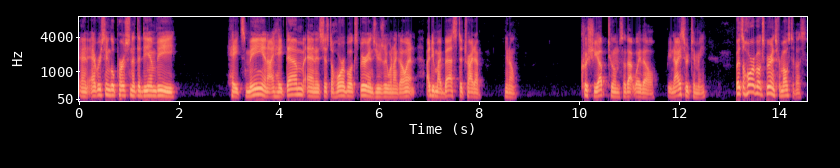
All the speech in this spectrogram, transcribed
and every single person at the DMV hates me and I hate them and it's just a horrible experience usually when I go in. I do my best to try to, you know, cushy up to them so that way they'll be nicer to me. But it's a horrible experience for most of us.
